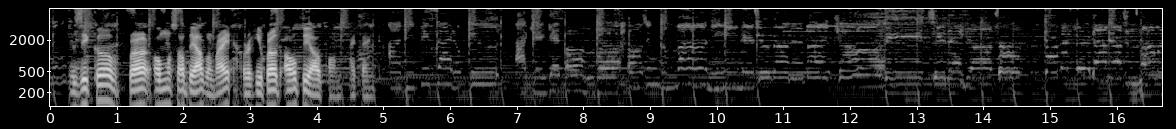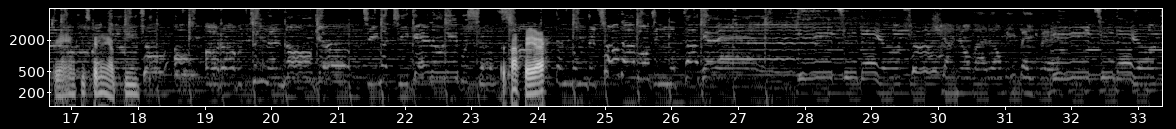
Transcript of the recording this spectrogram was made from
Zico wrote almost all the album, right? Or he wrote all the album, I think. Damn, he's getting a beat. That's not fair.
